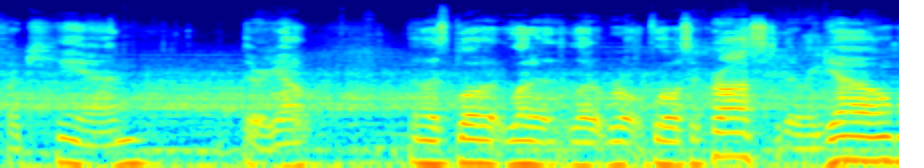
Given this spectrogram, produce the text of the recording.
if I can, there we go. And let's blow it, let it, let it blow us across. There we go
